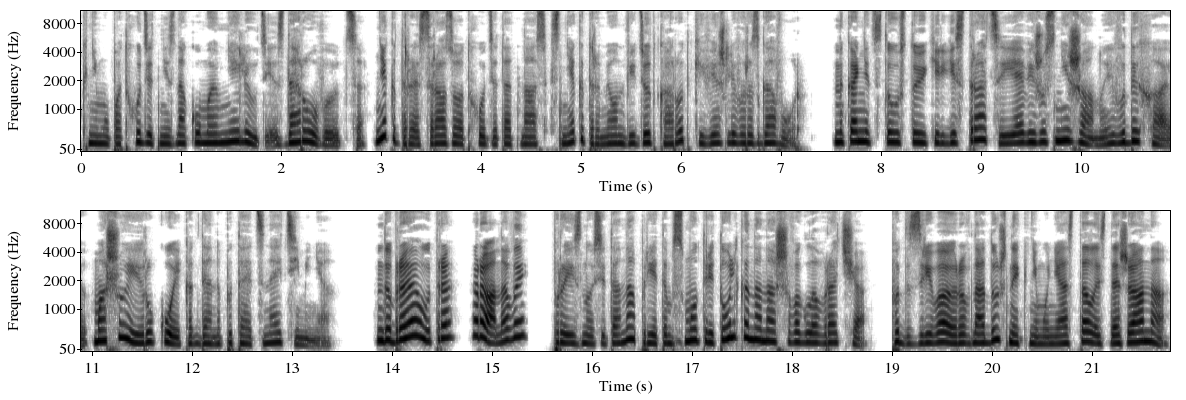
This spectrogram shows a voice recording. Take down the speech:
К нему подходят незнакомые мне люди, здороваются. Некоторые сразу отходят от нас, с некоторыми он ведет короткий вежливый разговор. Наконец-то у стойки регистрации я вижу Снежану и выдыхаю, машу ей рукой, когда она пытается найти меня. «Доброе утро! Рано вы!» Произносит она, при этом смотрит только на нашего главврача. Подозреваю, равнодушной к нему не осталась даже она.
